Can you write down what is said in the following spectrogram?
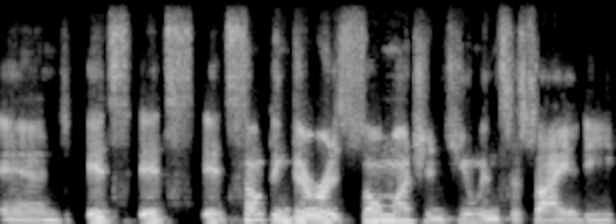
and it's it's it's something. There is so much in human society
